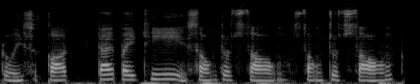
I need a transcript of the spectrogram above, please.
หลุยสกอต ได้ไปที่ 2.2 2.2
